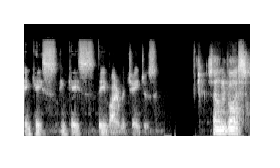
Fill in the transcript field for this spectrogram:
in case in case the environment changes. Sound advice.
